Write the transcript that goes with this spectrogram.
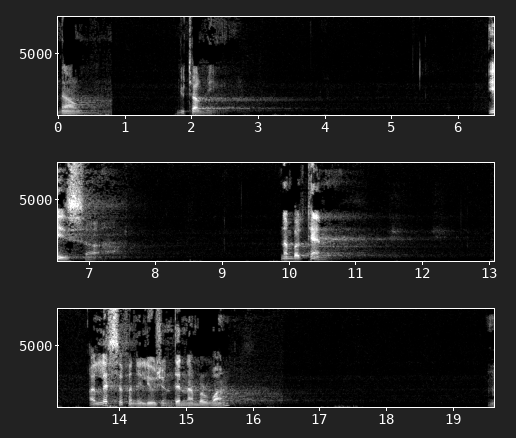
Now, you tell me, is uh, number ten are less of an illusion than number one? Hmm?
